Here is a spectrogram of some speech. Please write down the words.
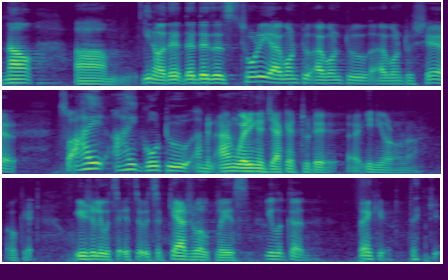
Now, um, you know, there, there's a story I want to I want to I want to share. So I I go to I mean I'm wearing a jacket today uh, in your honor. Okay, usually it's it's a, it's a casual place. You look good. Thank you, thank you.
